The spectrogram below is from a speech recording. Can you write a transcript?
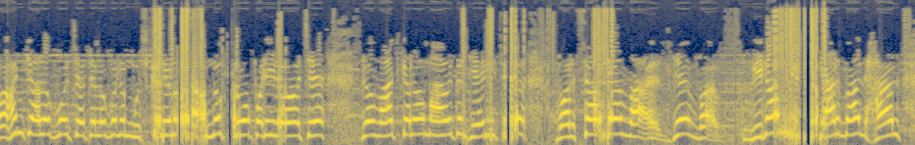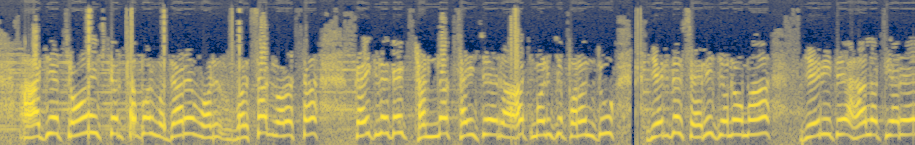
વાહન ચાલકો છે, તે લોકોને મુશ્કેલીનો સામનો કરવો પડી રહ્યો છે. જો વાત કરવામાં આવે તો જે રીતે વરસાદ જે વિરામ ત્યારબાદ હાલ આજે ત્રણ ઇંચ કરતાં પણ વધારે વર- વરસાદ વરસતા કંઈક ને કંઈક ઠંડક થઈ છે, રાહત મળી છે. પરંતુ જે રીતે શહેરીજનોમાં જે રીતે હાલ અત્યારે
